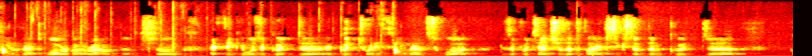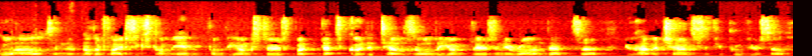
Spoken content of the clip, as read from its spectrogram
feel that aura around them. So I think it was a good uh, a good 23 man squad. There's a potential that five six of them could uh, go out and another five six come in from the youngsters, but that's good. It tells all the young players in Iran that uh, you have a chance if you prove yourself.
